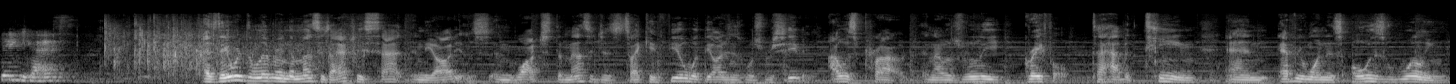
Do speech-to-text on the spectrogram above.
Thank you guys. As they were delivering the message, I actually sat in the audience and watched the messages so I could feel what the audience was receiving. I was proud and I was really grateful to have a team and everyone is always willing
